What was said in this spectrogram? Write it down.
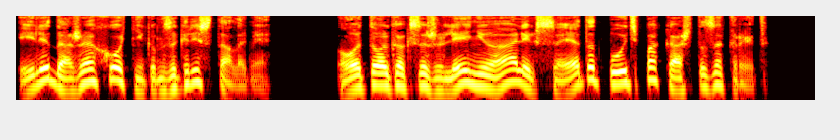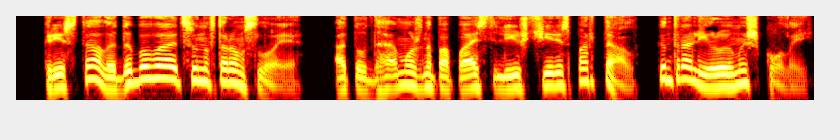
или даже охотником за кристаллами. Вот только, к сожалению, Алекса этот путь пока что закрыт. Кристаллы добываются на втором слое, а туда можно попасть лишь через портал, контролируемый школой.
